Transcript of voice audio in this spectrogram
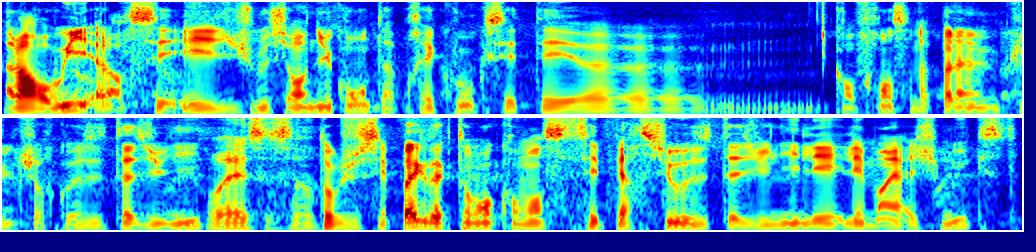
Alors oui, alors c'est et je me suis rendu compte après coup que c'était euh, qu'en France on n'a pas la même culture qu'aux États-Unis. Ouais, c'est ça. Donc je sais pas exactement comment c'est perçu aux États-Unis les, les mariages mixtes.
